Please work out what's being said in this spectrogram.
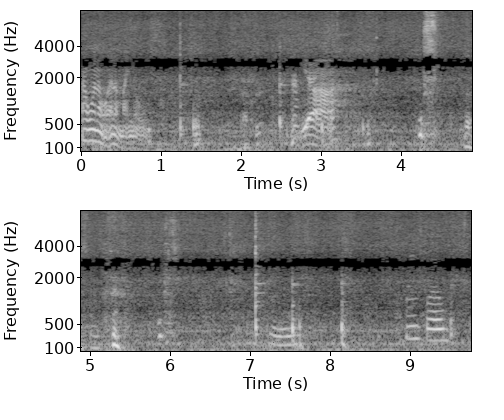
I want to went on my nose. Pepper? Yeah. Listen. Mine's mm. low.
